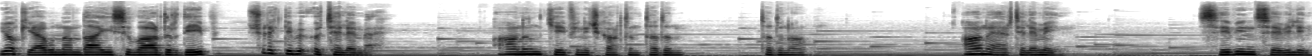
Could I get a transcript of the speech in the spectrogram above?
Yok ya bundan daha iyisi vardır deyip sürekli bir öteleme. Anın keyfini çıkartın, tadın. Tadını alın. Anı ertelemeyin. Sevin, sevilin.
